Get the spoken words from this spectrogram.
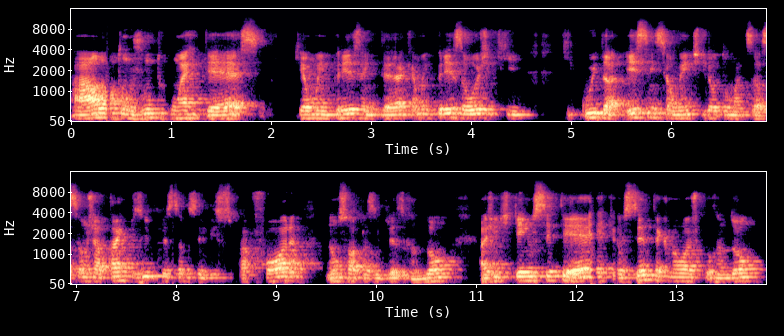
a Alton junto com o RTS, que é uma empresa inteira, que é uma empresa hoje que, que cuida essencialmente de automatização, já está inclusive prestando serviços para fora, não só para as empresas Randon. A gente tem o CTR, que é o Centro Tecnológico Randon,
